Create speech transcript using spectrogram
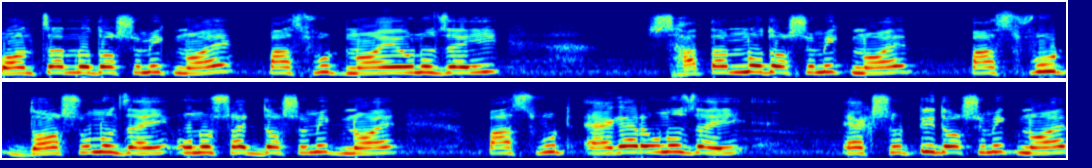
পঞ্চান্ন দশমিক নয় ফুট নয় অনুযায়ী সাতান্ন দশমিক নয় ফুট দশ অনুযায়ী উনষাট দশমিক নয় ফুট এগারো অনুযায়ী একষট্টি দশমিক নয়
